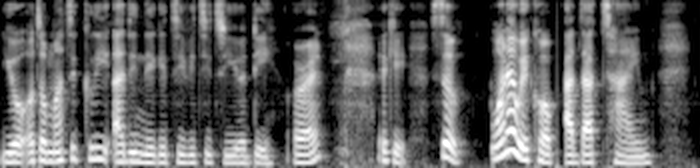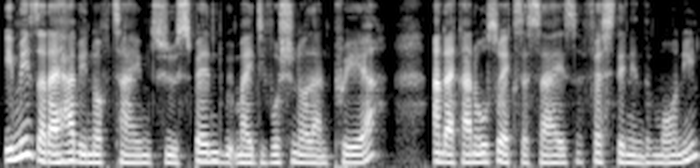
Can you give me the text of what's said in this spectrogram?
You're automatically adding negativity to your day. All right. Okay. So when I wake up at that time, it means that I have enough time to spend with my devotional and prayer, and I can also exercise first thing in the morning.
